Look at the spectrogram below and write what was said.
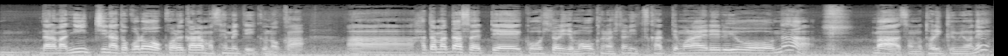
うん。だからまあニッチなところをこれからも攻めていくのか、あはたまたそうやってこう一人でも多くの人に使ってもらえれるような、まあその取り組みをね、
